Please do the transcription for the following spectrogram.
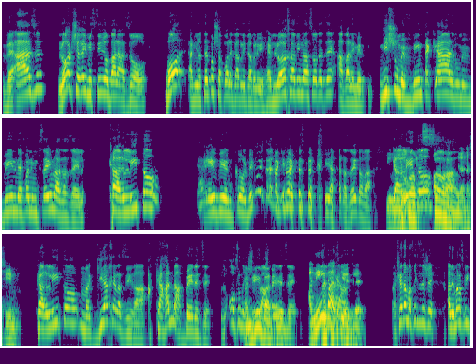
ואז, לא רק שריי מיסטיריו בא לעזור, פה, אני נותן פה שאפו ל-WWE, הם לא חייבים לעשות את זה, אבל הם, מישהו מבין את הקהל, והוא מבין מאיפה נמצאים לעזאזל. קרליטו, Caribbean Cool, מי כבר משתמש בכינוי כזה בחייאת, תעשה לי טובה. כי הוא קרליטו? קרליטו מגיח אל הזירה, הקהל מאבד את זה, רשמי איבדתי מאבד את זה. אני איבדתי. את זה. הקטע המצחיק זה שאני אומר לעצמי,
